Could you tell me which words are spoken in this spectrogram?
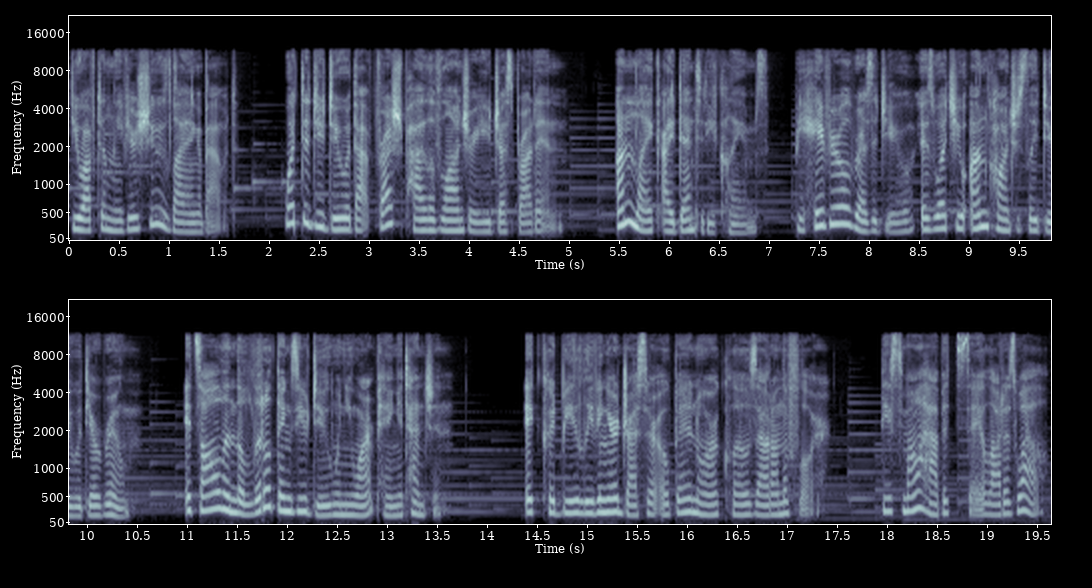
Do you often leave your shoes lying about? What did you do with that fresh pile of laundry you just brought in? Unlike identity claims, behavioral residue is what you unconsciously do with your room. It's all in the little things you do when you aren't paying attention. It could be leaving your dresser open or clothes out on the floor. These small habits say a lot as well.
